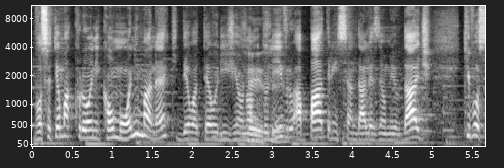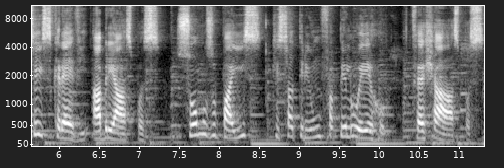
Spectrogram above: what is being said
Você tem uma crônica homônima, né, que deu até origem ao nome Sim, do sim. livro, A Pátria em Sandálias da Humildade, que você escreve, abre aspas, somos o país que só triunfa pelo erro, fecha aspas,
